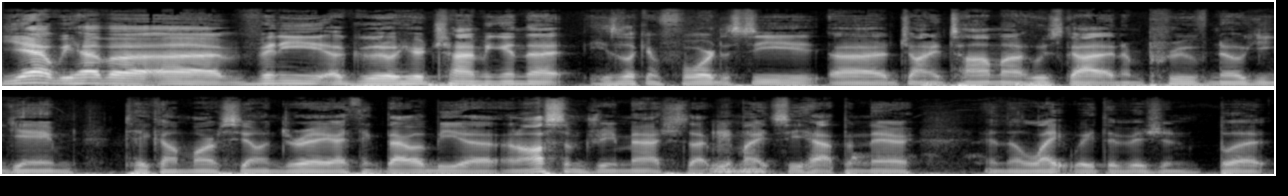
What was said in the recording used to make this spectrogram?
Yeah, we have a uh, Vinny Agudo here chiming in that he's looking forward to see uh, Johnny Tama, who's got an improved Nogi game, take on Marcio Andre. I think that would be a, an awesome dream match that we mm-hmm. might see happen there in the lightweight division. But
